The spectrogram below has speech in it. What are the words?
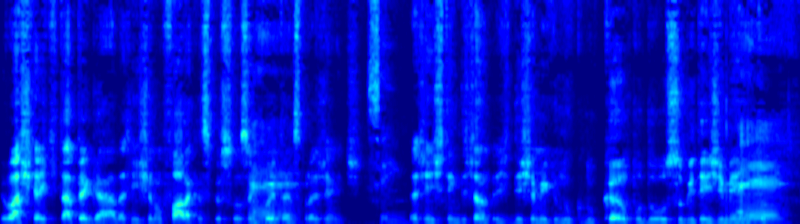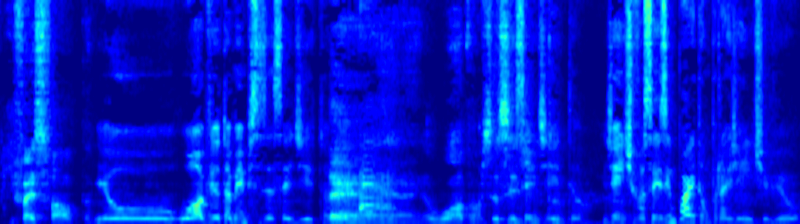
Eu acho que é aí que tá a pegada. A gente não fala que as pessoas são É. importantes pra gente. Sim. A gente tem que deixar, deixa meio que no, no campo do subentendimento. É, Que faz falta. e o, o óbvio também precisa ser dito, né? É, o óbvio O precisa ser dito. Gente, vocês importam pra gente, viu?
